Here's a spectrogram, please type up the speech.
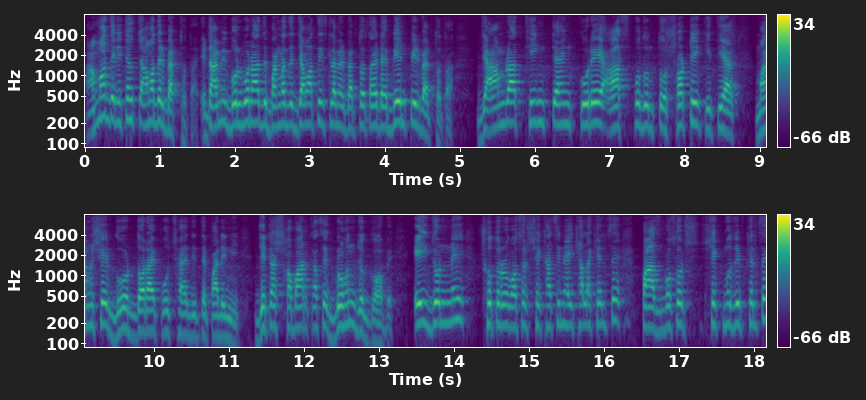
আমাদের এটা হচ্ছে আমাদের ব্যর্থতা। এটা আমি বলব না যে বাংলাদেশ জামাতে ইসলামের ব্যর্থতা, এটা বিএনপির ব্যর্থতা। যে আমরা থিঙ্ক ট্যাঙ্ক করে আজ পর্যন্ত সঠিক ইতিহাস মানুষের গোড় দরায় পৌঁছায় দিতে পারেনি, যেটা সবার কাছে গ্রহণযোগ্য হবে। এই জন্যে সতেরো বছর শেখ হাসিনা এই খেলা খেলছে, পাঁচ বছর শেখ মুজিব খেলছে,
